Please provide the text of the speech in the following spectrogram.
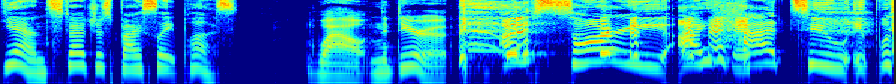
Yeah, instead, just buy Slate Plus. Wow, Nadira. I'm sorry. I had to. It was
